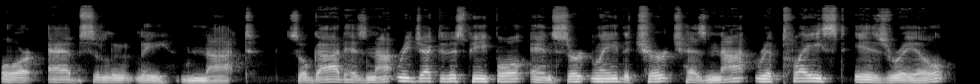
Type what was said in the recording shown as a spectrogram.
Or absolutely not. So God has not rejected his people, and certainly the church has not replaced Israel.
